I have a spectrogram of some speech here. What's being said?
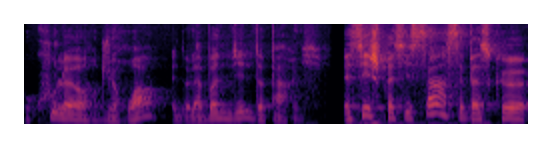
aux couleurs du roi et de la bonne ville de Paris. Et si je précise ça, c'est parce que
